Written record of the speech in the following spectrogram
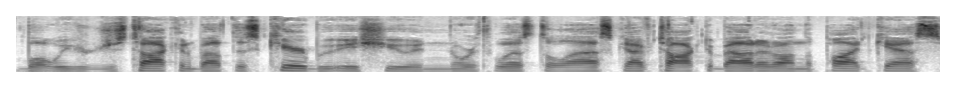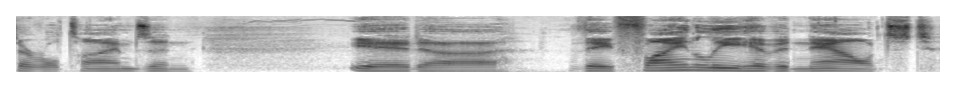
what we were just talking about this caribou issue in Northwest Alaska. I've talked about it on the podcast several times, and it uh, they finally have announced,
